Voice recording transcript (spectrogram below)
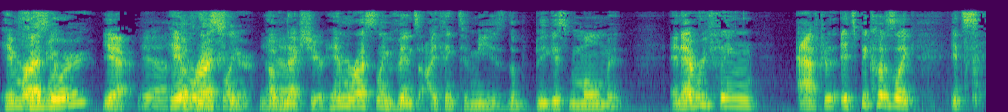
him wrestling, February. yeah, Yeah. him Of next wrestling year. of Yeah. next year, him wrestling Vince. I think to me is the biggest moment, and everything after it's because like it's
